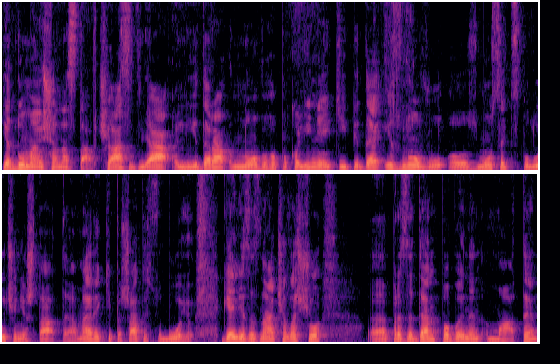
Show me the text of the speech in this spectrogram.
Я думаю, що настав час для лідера нового покоління, який піде і знову змусить Сполучені Штати Америки пишатись собою. Гелі зазначила, що е, президент повинен мати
